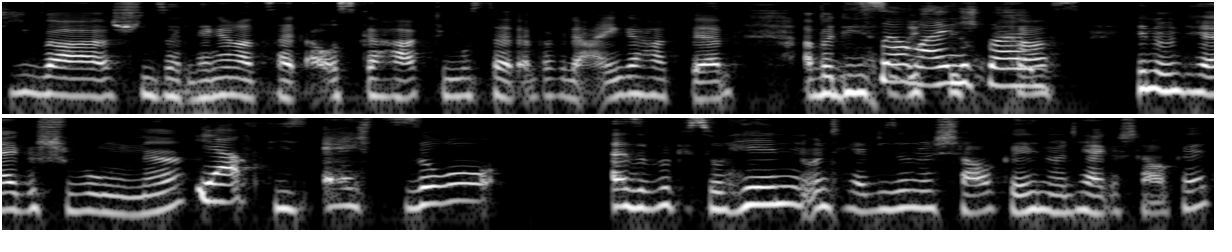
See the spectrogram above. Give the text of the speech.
die war schon seit längerer Zeit ausgehakt. Die musste halt einfach wieder eingehakt werden. Aber die ist, so richtig krass hin und her geschwungen, ne? Ja, Die ist echt so, also wirklich so hin und her, wie so eine Schaukel hin und her geschaukelt.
